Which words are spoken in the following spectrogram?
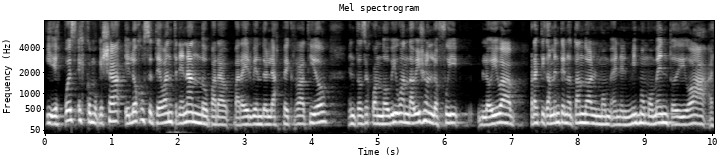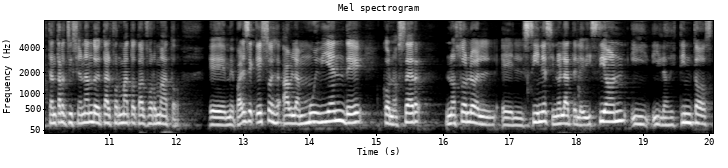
Y después es como que ya el ojo se te va entrenando para, para ir viendo el aspect ratio. Entonces cuando vi WandaVision lo fui, lo iba prácticamente notando en el mismo momento. Digo, ah, están transicionando de tal formato a tal formato. Eh, me parece que eso es- habla muy bien de conocer no solo el, el cine, sino la televisión y los, distintos,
